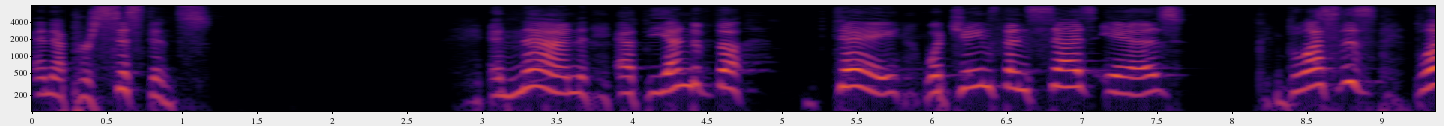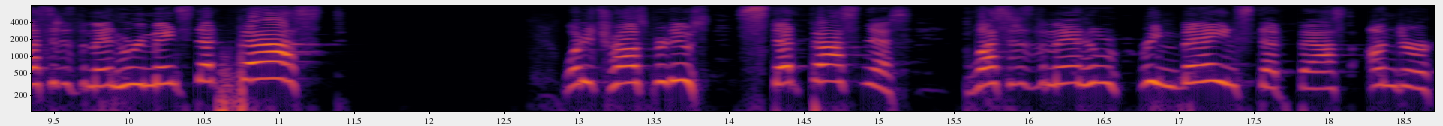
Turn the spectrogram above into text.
and that persistence. And then at the end of the day, what James then says is, Blessed is, blessed is the man who remains steadfast. What do trials produce? Steadfastness. Blessed is the man who remains steadfast under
